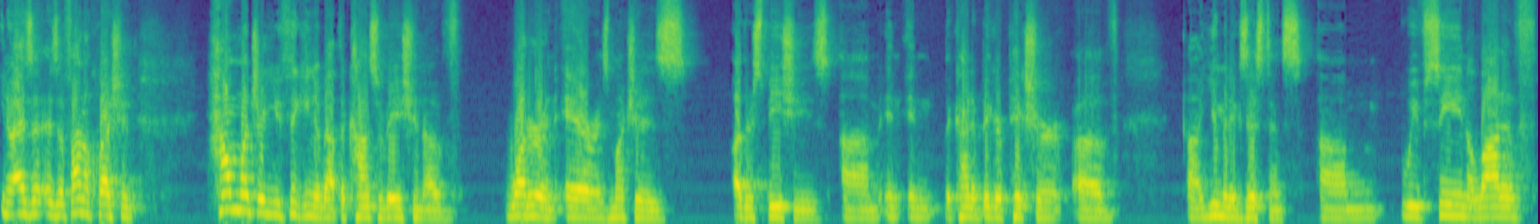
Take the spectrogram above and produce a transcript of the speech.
you know, as a, as a final question, how much are you thinking about the conservation of water and air as much as other species um, in, in the kind of bigger picture of uh, human existence? Um, we've seen a lot of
